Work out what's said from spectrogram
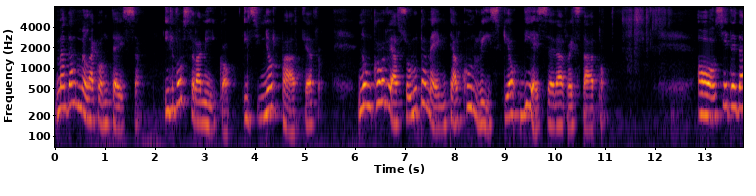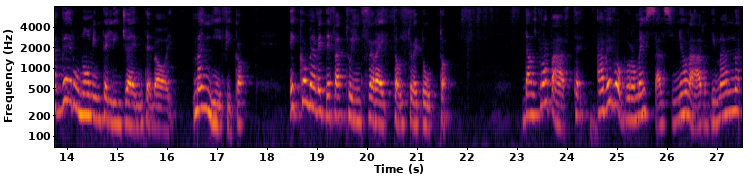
Madame la contessa, il vostro amico, il signor Parker, non corre assolutamente alcun rischio di essere arrestato. Oh, siete davvero un uomo intelligente voi, magnifico. E come avete fatto in fretta, oltretutto? D'altra parte, avevo promesso al signor Hardiman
